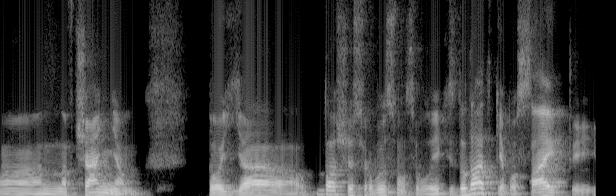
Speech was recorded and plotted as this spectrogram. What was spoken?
а, навчанням то я да, щось робив сам. Це були якісь додатки або сайти.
